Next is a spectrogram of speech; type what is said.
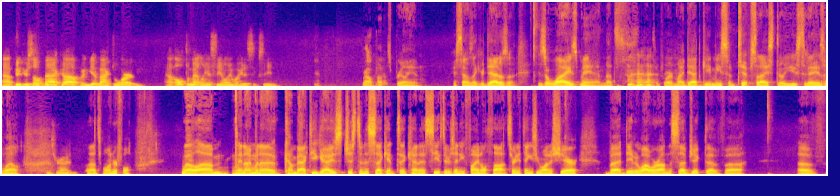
uh, pick yourself back up, and get back to work. Uh, ultimately, it's the only way to succeed. Well, oh, that's brilliant. It sounds like your dad is a is a wise man. That's, that's important. My dad gave me some tips that I still use today as well. That's right. That's wonderful. Well, um, and I'm going to come back to you guys just in a second to kind of see if there's any final thoughts or any things you want to share. But David, while we're on the subject of uh, of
